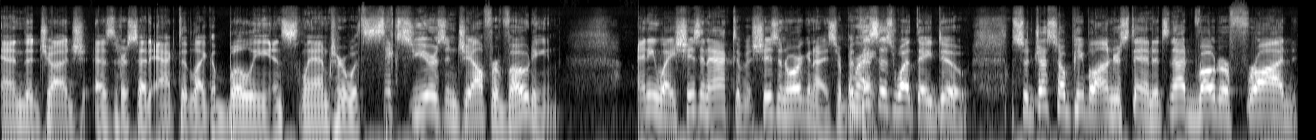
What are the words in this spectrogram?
and the judge as her said acted like a bully and slammed her with 6 years in jail for voting anyway, she's an activist, she's an organizer, but right. this is what they do. So, just so people understand, it's not voter fraud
